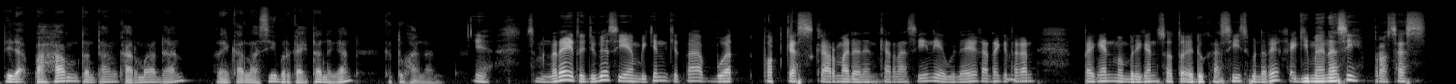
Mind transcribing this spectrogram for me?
tidak paham tentang karma dan reinkarnasi berkaitan dengan ketuhanan. Iya, sebenarnya itu juga sih yang bikin kita buat podcast karma dan reinkarnasi ini ya Bunda ya karena kita kan pengen memberikan suatu edukasi sebenarnya kayak gimana sih proses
